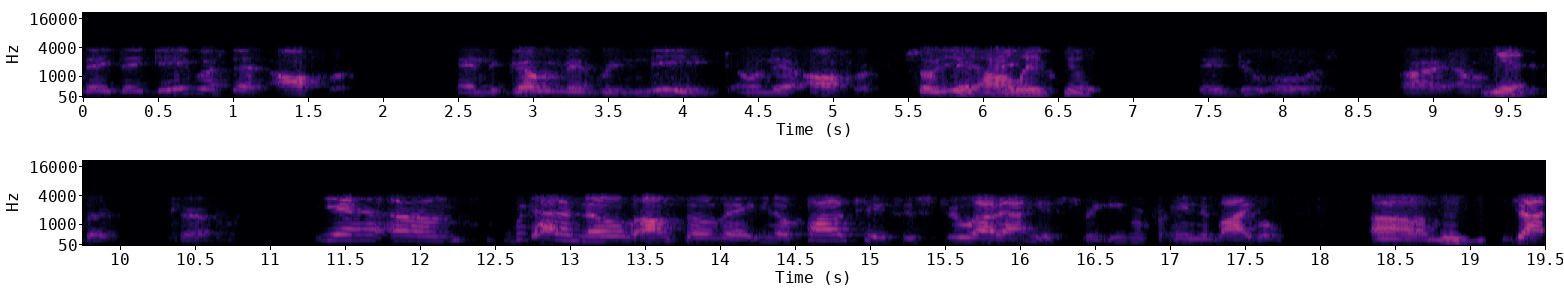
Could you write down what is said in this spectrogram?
they they gave us that offer, and the government reneged on their offer. So yes, they always do. They do owe us. All right, I want Yeah. to get back to Catherine. Yeah, um, we got to know also that you know politics is throughout our history, even for, in the Bible. Um, Mhm. John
